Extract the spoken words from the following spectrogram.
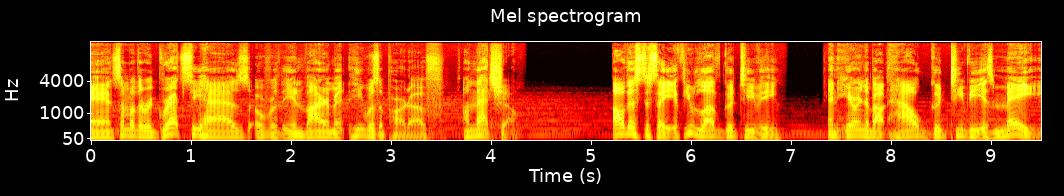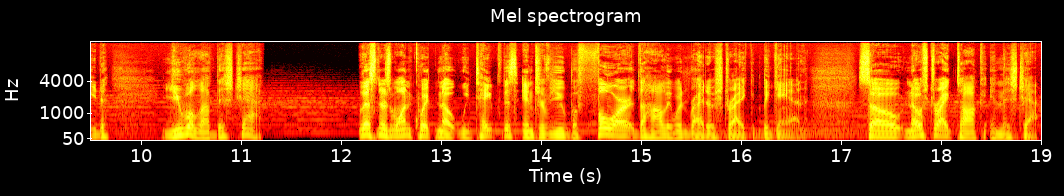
and some of the regrets he has over the environment he was a part of on that show. All this to say, if you love good TV and hearing about how good TV is made, you will love this chat. Listeners, one quick note we taped this interview before the Hollywood writer's strike began. So, no strike talk in this chat.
